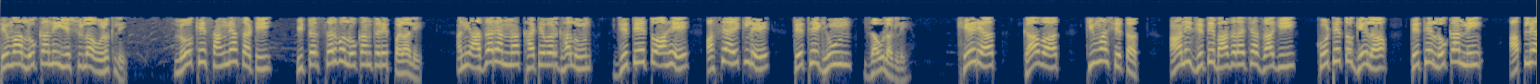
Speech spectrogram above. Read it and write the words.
तेव्हा लोकांनी येशूला ओळखले. लोक हे सांगण्यासाठी इतर सर्व लोकांकडे पळाले आणि आजाऱ्यांना खाटेवर घालून जेथे तो आहे असे ऐकले तेथे घेऊन जाऊ लागले. खेड्यात गावात किंवा शेतात आणि जेथे बाजाराच्या जागी कोठे तो गेला तेथे लोकांनी आपल्या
